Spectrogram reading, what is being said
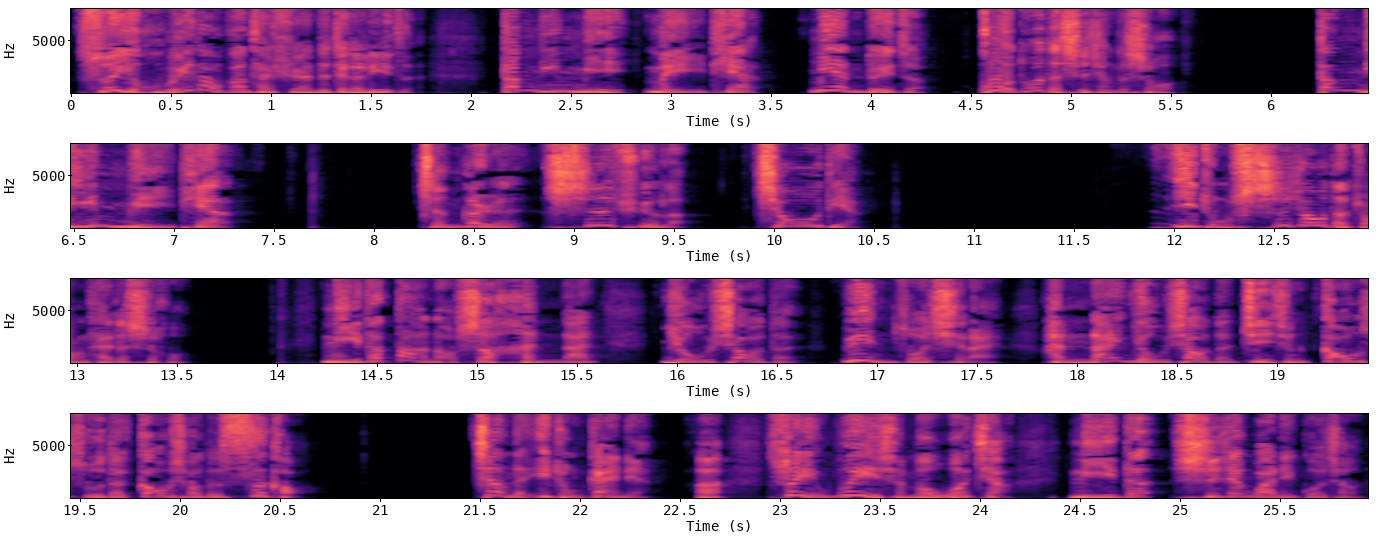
所以回到刚才学员的这个例子，当你每每天面对着过多的事情的时候，当你每天整个人失去了焦点，一种失焦的状态的时候，你的大脑是很难有效的运作起来。很难有效的进行高速的高效的思考，这样的一种概念啊，所以为什么我讲你的时间管理过程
